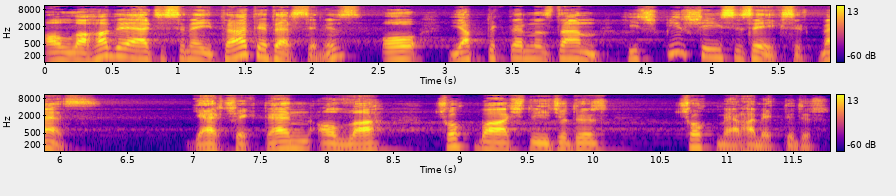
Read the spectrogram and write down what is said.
Allah'a ve elçisine itaat ederseniz, o yaptıklarınızdan hiçbir şeyi size eksiltmez. Gerçekten Allah çok bağışlayıcıdır, çok merhametlidir.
